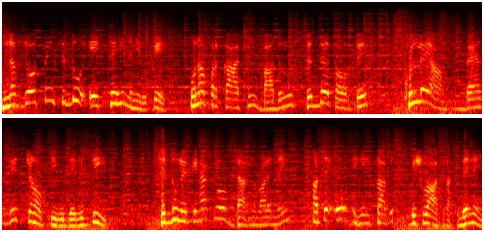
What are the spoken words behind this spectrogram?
ਨਵਜੋਤ ਸਿੰਘ ਸਿੱਧੂ ਇੱਥੇ ਹੀ ਨਹੀਂ ਰੁਕੇ ਉਹਨਾਂ ਪ੍ਰਕਾਸ਼ ਸਿੰਘ ਬਾਦਲ ਨੂੰ ਸਿੱਧੇ ਤੌਰ ਤੇ ਖੁੱਲੇਆਮ ਬਹਿਸ ਦੀ ਚੁਣੌਤੀ ਵੀ ਦੇ ਦਿੱਤੀ ਸਿੱਧੂ ਨੇ ਕਿਹਾ ਕਿ ਉਹ ਡਰਨ ਵਾਲੇ ਨਹੀਂ ਅਤੇ ਉਹ ਅਹਿੰਸਾ ਵਿੱਚ ਵਿਸ਼ਵਾਸ ਰੱਖਦੇ ਨੇ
